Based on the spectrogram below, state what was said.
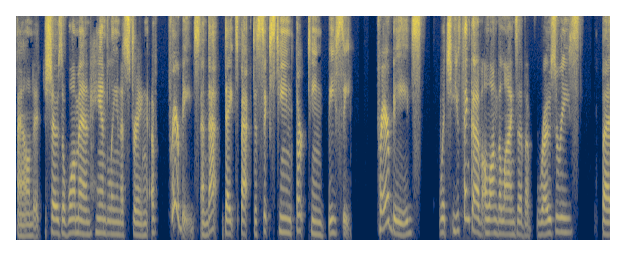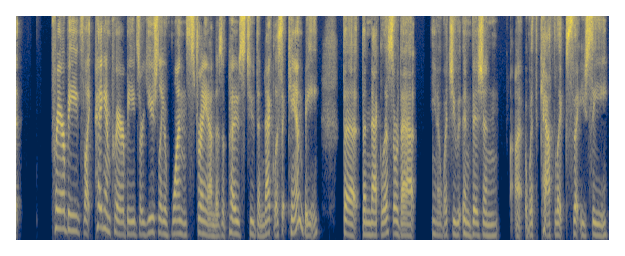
found, it shows a woman handling a string of prayer beads, and that dates back to 1613 BC. Prayer beads, which you think of along the lines of, of rosaries, but prayer beads, like pagan prayer beads, are usually of one strand as opposed to the necklace. It can be the the necklace or that you know what you envision uh, with Catholics that you see.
